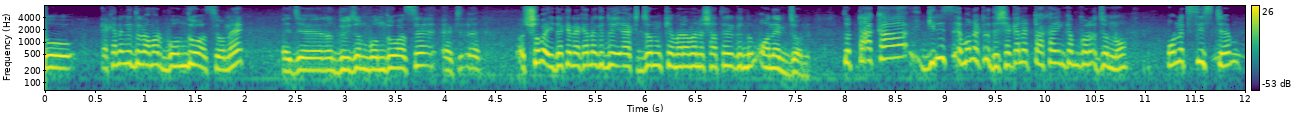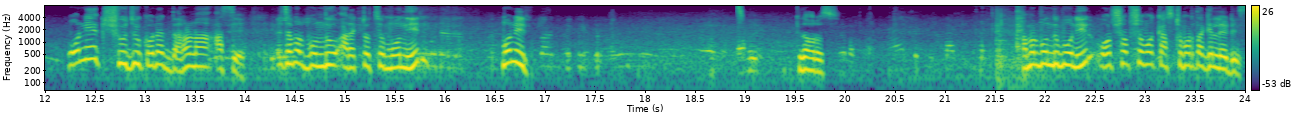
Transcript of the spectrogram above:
তো এখানে কিন্তু আমার বন্ধু আছে অনেক, এই যে দুইজন বন্ধু আছে সবাই, দেখেন এখানে কিন্তু একজন ক্যামেরাম্যানের সাথে কিন্তু অনেকজন। তো টাকা, গ্রিস এমন একটা দেশ, এখানে টাকা ইনকাম করার জন্য অনেক সিস্টেম অনেক সুযোগ, অনেক ধারণা আছে। যে আমার বন্ধু আরেকটা হচ্ছে মনির। মনির ধরস আমার বন্ধু মনির, ওর সবসময় কাস্টমার থাকে লেডিস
